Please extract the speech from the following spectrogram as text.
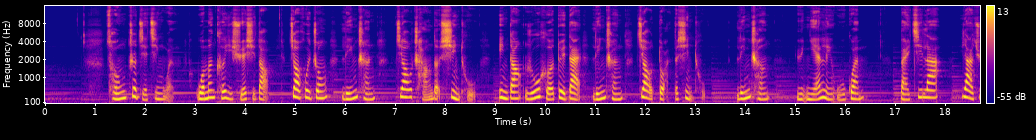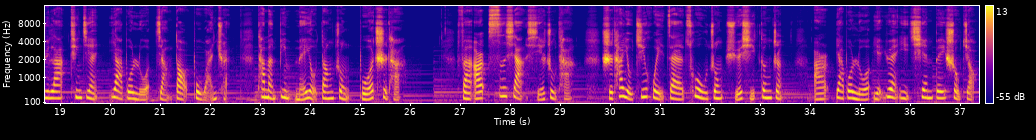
从这节经文，我们可以学习到。教会中凌晨较长的信徒，应当如何对待凌晨较短的信徒？凌晨与年龄无关。百基拉、亚居拉听见亚波罗讲道不完全，他们并没有当众驳斥他，反而私下协助他，使他有机会在错误中学习更正。而亚波罗也愿意谦卑受教，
